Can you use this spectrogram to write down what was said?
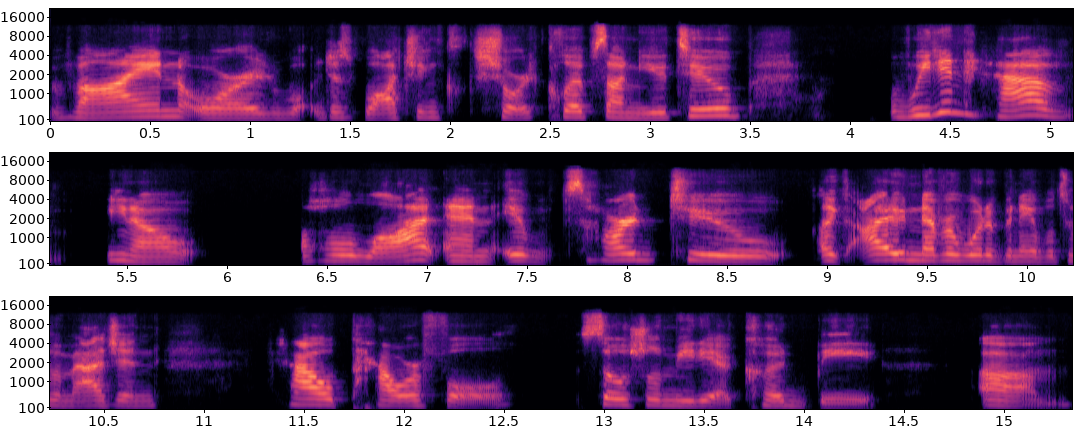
vine or just watching short clips on youtube we didn't have you know a whole lot and it's hard to like i never would have been able to imagine how powerful social media could be um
